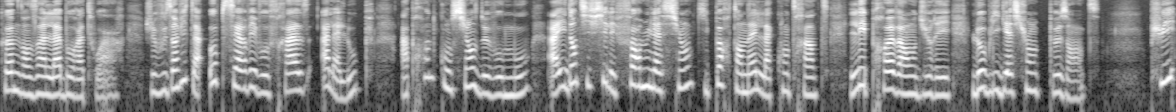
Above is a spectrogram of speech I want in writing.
comme dans un laboratoire. Je vous invite à observer vos phrases à la loupe, à prendre conscience de vos mots, à identifier les formulations qui portent en elles la contrainte, l'épreuve à endurer, l'obligation pesante. Puis,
